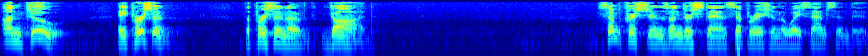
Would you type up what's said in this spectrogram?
unto a person, the person of God. Some Christians understand separation the way Samson did.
